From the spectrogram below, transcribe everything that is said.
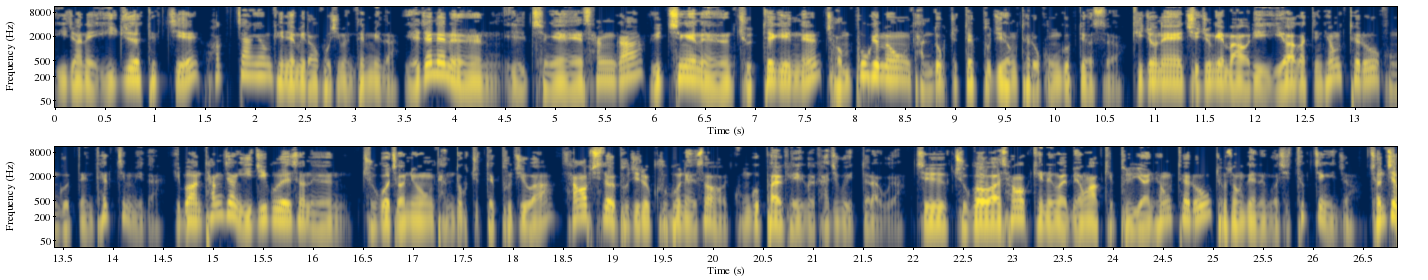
이전의 이주택지의 확장형 개념이라고 보시면 됩니다. 예전에는 1층에 상가, 위층에는 주택이 있는 점포규모 단독주택 부지 형태로 공급되었어요. 기존의 지중해 마을이 이와 같은 형태로 공급된 택지입니다. 이번 탕정 이지구에서는 주거 전용 단독주택 부지와 상업시설 부지를 구분해서 공급할 계획을 가지고 있더라고요. 즉 주거와 상업 기능을 명확히 분리한 형태로 조성되는 것이 특징이죠. 전체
